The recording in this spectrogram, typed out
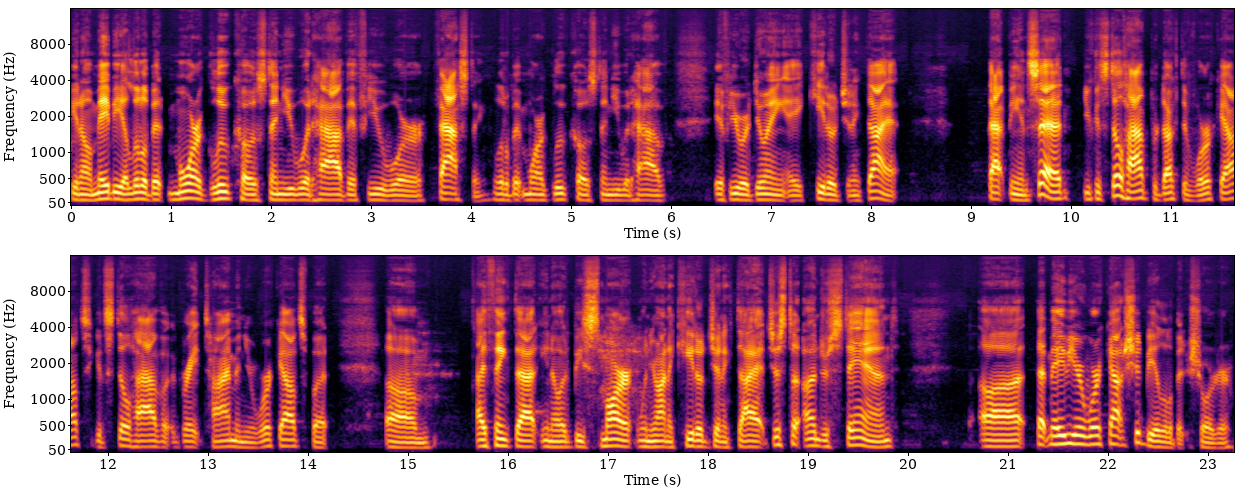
you know, maybe a little bit more glucose than you would have if you were fasting, a little bit more glucose than you would have if you were doing a ketogenic diet. That being said, you could still have productive workouts. You could still have a great time in your workouts, but um, I think that you know it'd be smart when you're on a ketogenic diet just to understand uh, that maybe your workout should be a little bit shorter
